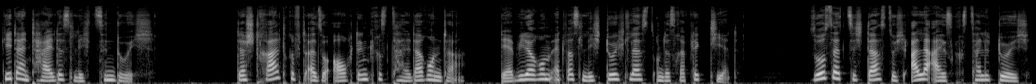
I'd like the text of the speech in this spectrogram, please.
geht ein Teil des Lichts hindurch. Der Strahl trifft also auch den Kristall darunter, der wiederum etwas Licht durchlässt und es reflektiert. So setzt sich das durch alle Eiskristalle durch,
